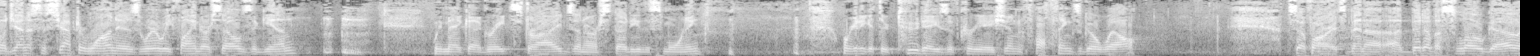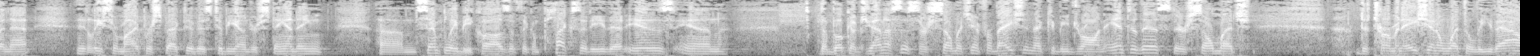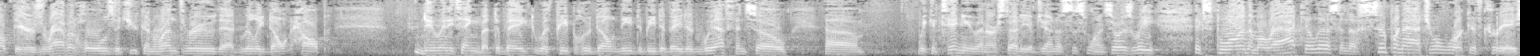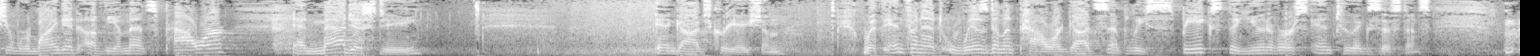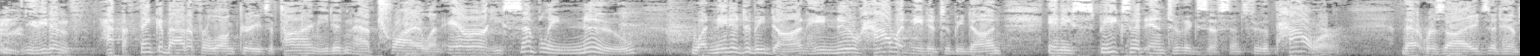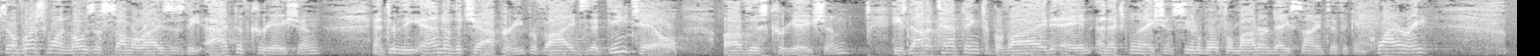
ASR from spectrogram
Well, Genesis chapter 1 is where we find ourselves again. we make uh, great strides in our study this morning. We're going to get through two days of creation if all things go well. So far it's been a, a, bit of a slow go and that, at least from my perspective, is to be understanding um, simply because of the complexity that is in the book of Genesis. There's so much information that can be drawn into this. There's so much determination on what to leave out. There's rabbit holes that you can run through that really don't help do anything but debate with people who don't need to be debated with. And so, um, we continue in our study of Genesis 1. So as we explore the miraculous and the supernatural work of creation, we're reminded of the immense power and majesty in God's creation. With infinite wisdom and power, God simply speaks the universe into existence. he didn't have to think about it for long periods of time. He didn't have trial and error. He simply knew what needed to be done. He knew how it needed to be done. And he speaks it into existence through the power that resides in him. So in verse 1, Moses summarizes the act of creation, and through the end of the chapter, he provides the detail of this creation. He's not attempting to provide a, an explanation suitable for modern day scientific inquiry.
